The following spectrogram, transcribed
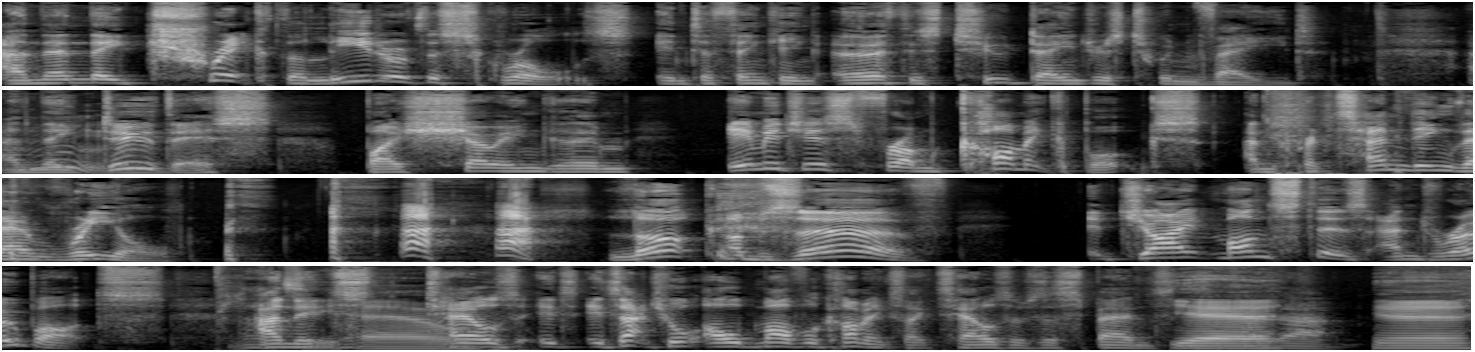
and then they trick the leader of the Skrulls into thinking Earth is too dangerous to invade. And they do hmm. this by showing them images from comic books and pretending they're real. Look, observe giant monsters and robots. And it's hell. tales it's it's actual old Marvel comics like Tales of Suspense and Yeah, like yeah.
